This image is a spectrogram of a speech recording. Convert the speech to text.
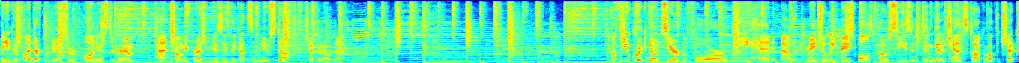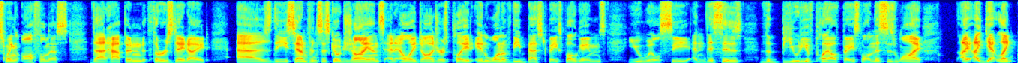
And you can find their producer on Instagram at Tommy Fresh Music. They got some new stuff. Check it out now. A few quick notes here before we head out. Major League Baseball's postseason. Didn't get a chance to talk about the check swing awfulness that happened Thursday night as the San Francisco Giants and LA Dodgers played in one of the best baseball games you will see. And this is the beauty of playoff baseball. And this is why I, I get like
